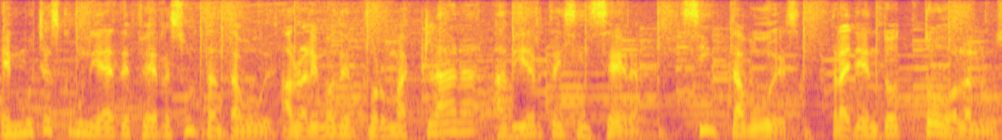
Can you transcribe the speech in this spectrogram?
en muchas comunidades de fe resultan tabúes. Hablaremos de forma clara, abierta y sincera, sin tabúes, trayendo todo a la luz.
